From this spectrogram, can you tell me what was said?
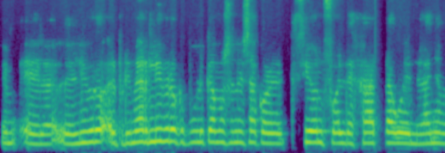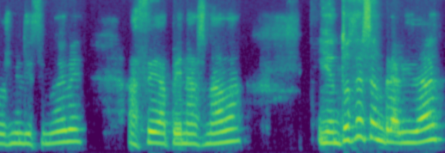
Em, el, el, libro, el primer libro que publicamos en esa colección fue el de Haraway en el año 2019, hace apenas nada. Y entonces, en realidad,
